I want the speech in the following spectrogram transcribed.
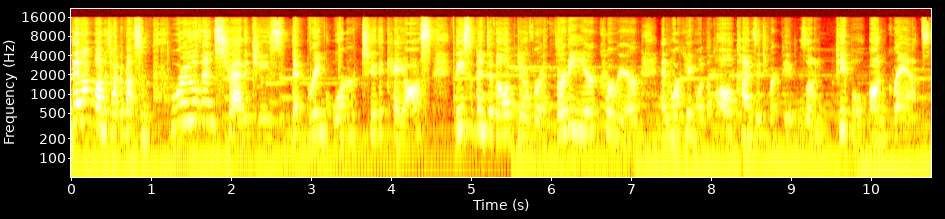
Then I want to talk about some proven strategies that bring order to the chaos. These have been developed over a 30-year career and working with all kinds of different people's on, people on grants.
